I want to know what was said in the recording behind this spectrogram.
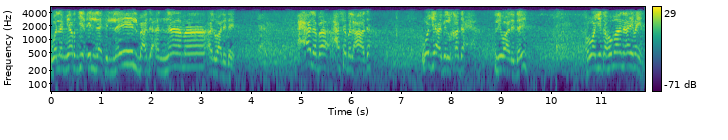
ولم يرجع إلا في الليل بعد أن نام الوالدين. حلب حسب العادة وجاء بالقدح لوالديه فوجدهما نائمين.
